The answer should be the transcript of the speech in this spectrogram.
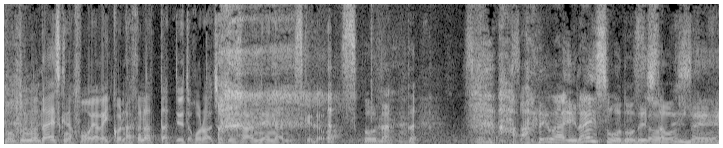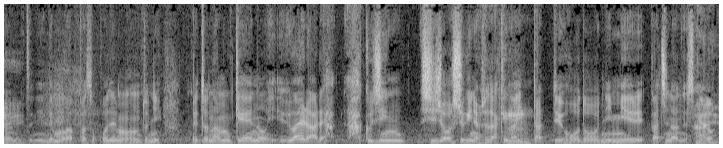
僕の大好きなフォー屋が1個なくなったっていうところはちょっと残念なんですけど。そうなんだあれはえらい騒動でしたもんね。そうでした本当に。でもやっぱそこでも本当にベトナム系のいわゆるあれ白人至上主義の人だけが行ったっていう報道に見えがちなんですけど、はい。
